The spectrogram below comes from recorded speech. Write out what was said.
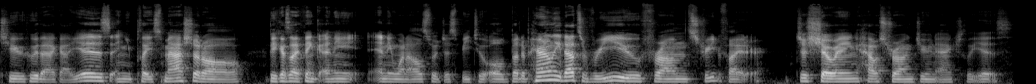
to who that guy is and you play Smash at all, because I think any anyone else would just be too old, but apparently that's Ryu from Street Fighter, just showing how strong June actually is.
